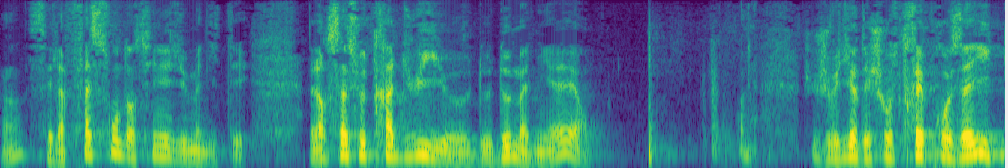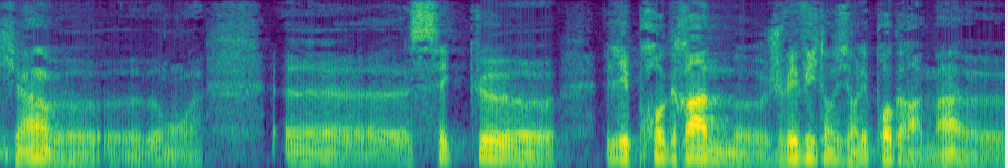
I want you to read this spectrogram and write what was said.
hein, c'est la façon d'enseigner les humanités. Alors ça se traduit euh, de deux manières je vais dire des choses très prosaïques. Hein, euh, euh, c'est que euh, les programmes, je vais vite en disant les programmes, hein, euh,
